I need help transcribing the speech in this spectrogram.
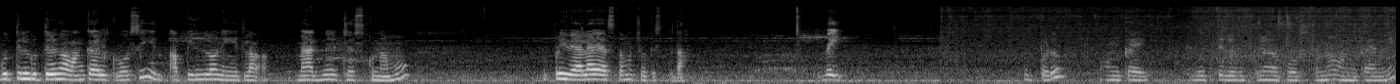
గుత్తులు గుత్తులుగా వంకాయలు కోసి ఆ పిండిలోని ఇట్లా మ్యాగ్నేట్ చేసుకున్నాము. ఇప్పుడు ఇవి ఎలా చేస్తామో చూపిస్తుందా వెయ్యి ఇప్పుడు వంకాయ గుత్తులు గుత్తులుగా కోసుకున్న వంకాయని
